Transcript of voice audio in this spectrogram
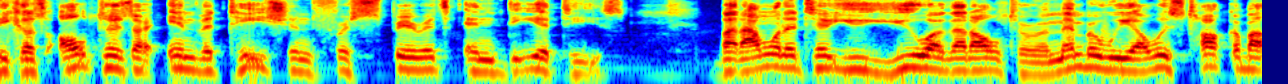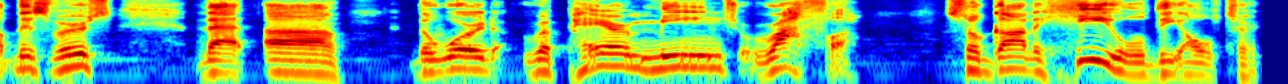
because altars are invitations for spirits and deities. But I want to tell you, you are that altar. Remember, we always talk about this verse that uh, the word repair means Rapha. So God healed the altar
